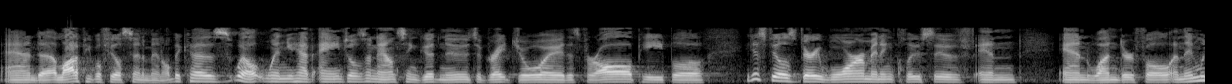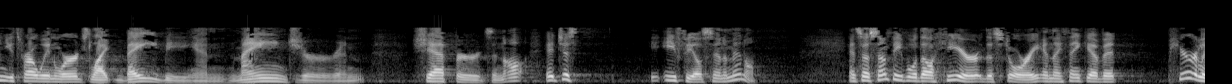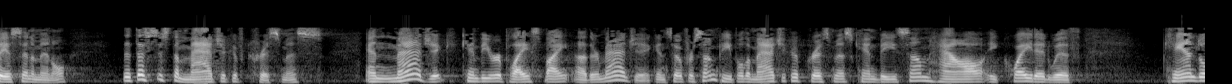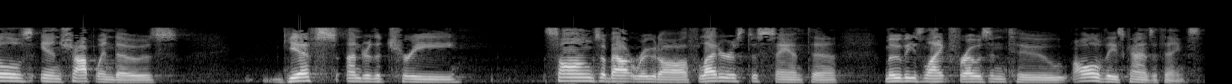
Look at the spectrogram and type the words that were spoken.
And uh, a lot of people feel sentimental because, well, when you have angels announcing good news of great joy that's for all people, it just feels very warm and inclusive and and wonderful. And then when you throw in words like baby and manger and shepherds and all, it just you feel sentimental. And so some people they'll hear the story and they think of it purely as sentimental, that that's just the magic of Christmas and magic can be replaced by other magic. And so for some people, the magic of Christmas can be somehow equated with candles in shop windows, gifts under the tree, songs about Rudolph, letters to Santa, movies like Frozen 2, all of these kinds of things.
